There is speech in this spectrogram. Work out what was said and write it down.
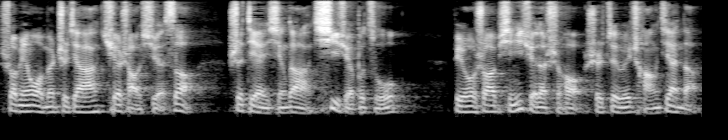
说明我们指甲缺少血色，是典型的气血不足。比如说贫血的时候是最为常见的。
